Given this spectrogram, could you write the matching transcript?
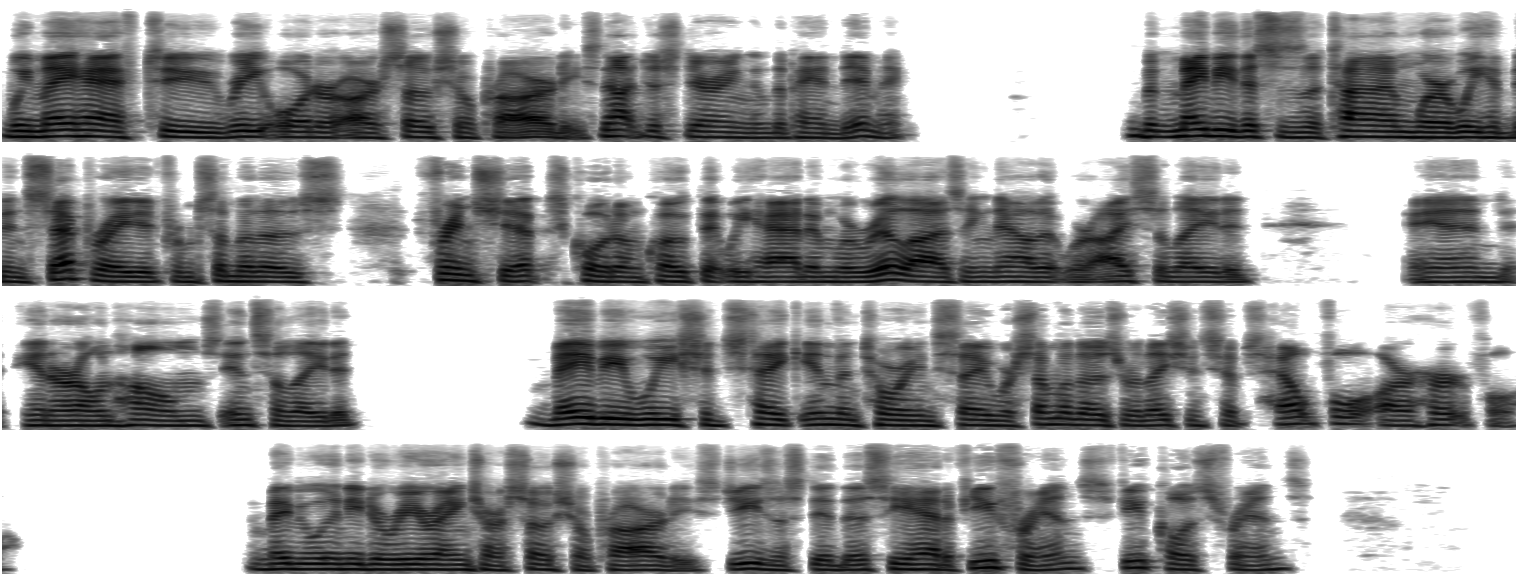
we may have to reorder our social priorities, not just during the pandemic, but maybe this is a time where we have been separated from some of those friendships, quote unquote, that we had, and we're realizing now that we're isolated and in our own homes, insulated. Maybe we should take inventory and say, were some of those relationships helpful or hurtful? Maybe we need to rearrange our social priorities. Jesus did this. He had a few friends, few close friends.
